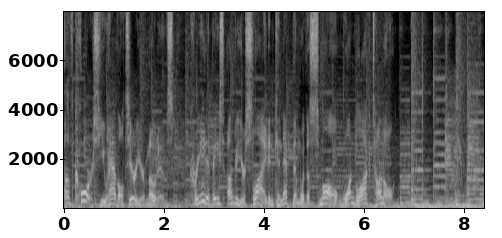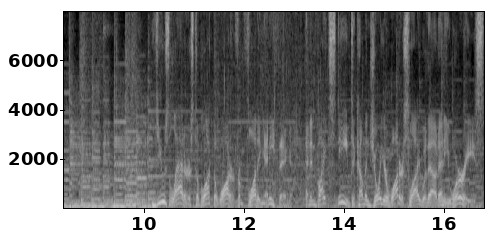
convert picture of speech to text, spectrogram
Of course, you have ulterior motives. Create a base under your slide and connect them with a small, one-block tunnel. Use ladders to block the water from flooding anything, and invite Steve to come enjoy your water slide without any worries.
